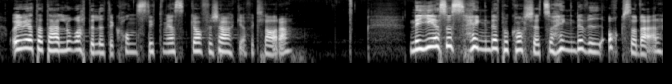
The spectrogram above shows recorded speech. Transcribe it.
Och jag vet att det här låter lite konstigt men jag ska försöka förklara. När Jesus hängde på korset så hängde vi också där.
